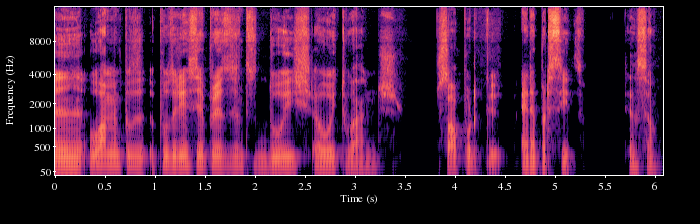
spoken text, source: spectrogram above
Uh, o homem pod poderia ser preso entre 2 a 8 anos, só porque era parecido. Atenção.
